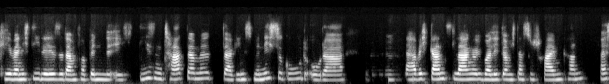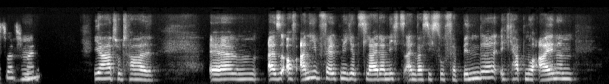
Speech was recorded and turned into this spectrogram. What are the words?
okay, wenn ich die lese, dann verbinde ich diesen Tag damit, da ging es mir nicht so gut oder mhm. da habe ich ganz lange überlegt, ob ich das so schreiben kann. Weißt du, was mhm. ich meine? Ja, total. Ähm, also auf Anhieb fällt mir jetzt leider nichts ein, was ich so verbinde. Ich habe nur einen,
